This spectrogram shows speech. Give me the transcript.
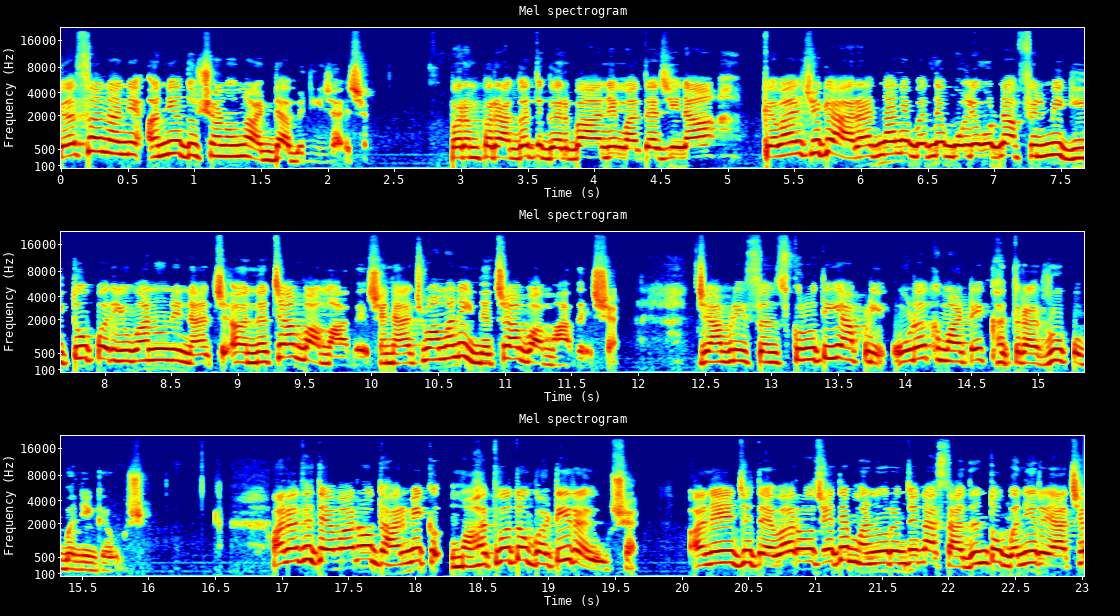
વ્યસન અને અન્ય દૂષણોના અડ્ડા બની જાય છે. પરંપરાગત ગરબા અને માતાજીના કહેવાય છે કે આરાધનાને બદલે બોલિવૂડના ફિલ્મી ગીતો પર યુવાનોને નચાવવામાં આવે છે. નાચવામાં નહીં, નચાવવામાં આવે છે. જે આપણી સંસ્કૃતિ, આપણી ઓળખ માટે ખતરારૂપ બની ગયું છે. આનાથી તહેવારો ધાર્મિક મહત્વ તો ઘટી રહ્યું છે. અને જે તહેવારો છે તે મનોરંજનના સાધન તો બની રહ્યા છે,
